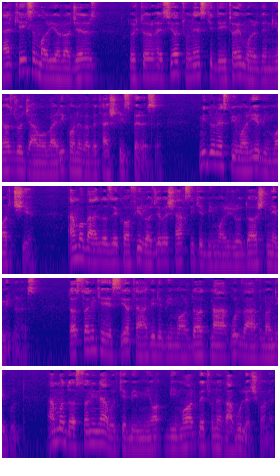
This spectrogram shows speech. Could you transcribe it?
در case ماریا راجرز دکتر هسیا تونست که data ی مورد نیاز رو جمع کنه و به تشخیص برسه. می‌دونست بیماری بیمار چیه اما به اندازه کافی راجع به شخصی که بیماری رو داشت نمی‌دونست. داستانی که حسیا تحویل بیمار داد معقول و اقنانی بود. اما داستانی نبود که بیمار بتونه قبولش کنه.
